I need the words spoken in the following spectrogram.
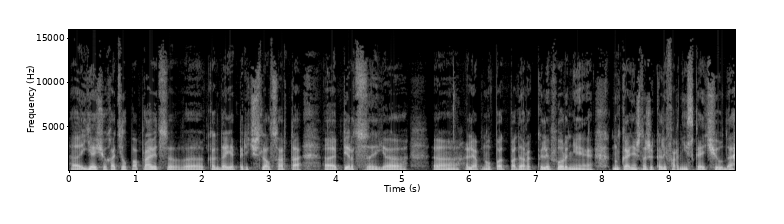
э, я еще хотел поправиться, когда я перечислял сорта э, перца, я ляпнул под подарок Калифорнии. Ну, конечно же, калифорнийское чудо.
